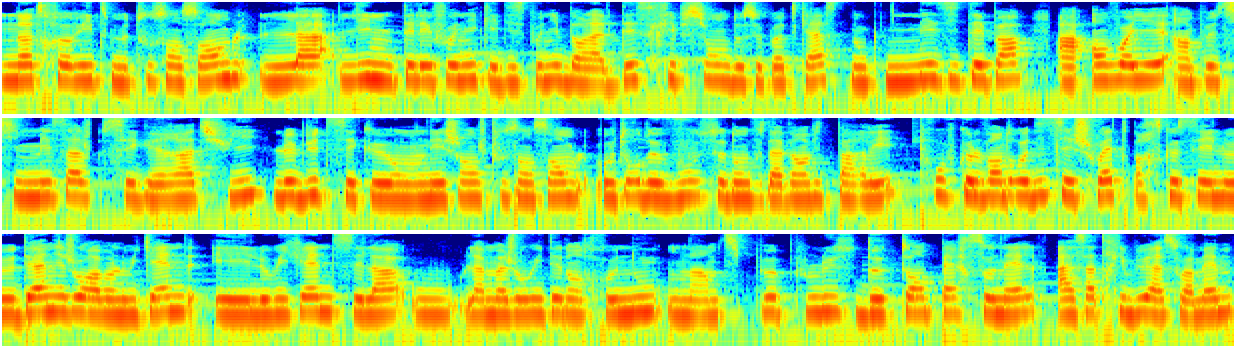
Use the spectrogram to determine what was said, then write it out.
notre rythme tous ensemble. La ligne téléphonique est disponible dans la description de ce podcast, donc n'hésitez pas à envoyer un petit message, c'est gratuit. Le but c'est qu'on échange tous ensemble autour de vous ce dont vous avez envie de parler. Je trouve que le vendredi c'est chouette parce que c'est le dernier jour avant le week-end et le week-end c'est là où la majorité d'entre nous on a un petit peu plus de temps personnel à s'attribuer à soi-même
